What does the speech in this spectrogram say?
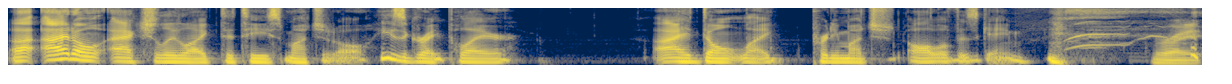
I, I don't actually like Tatis much at all. He's a great player. I don't like pretty much all of his game. Right.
